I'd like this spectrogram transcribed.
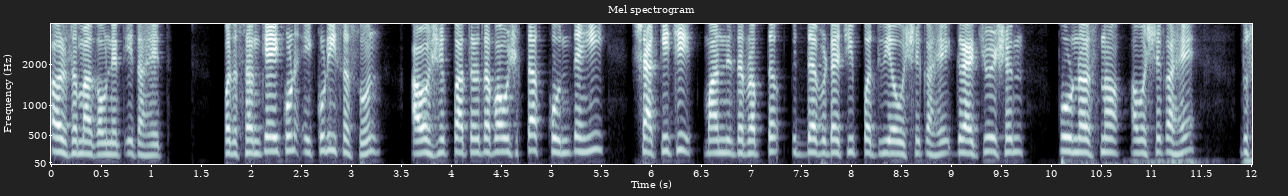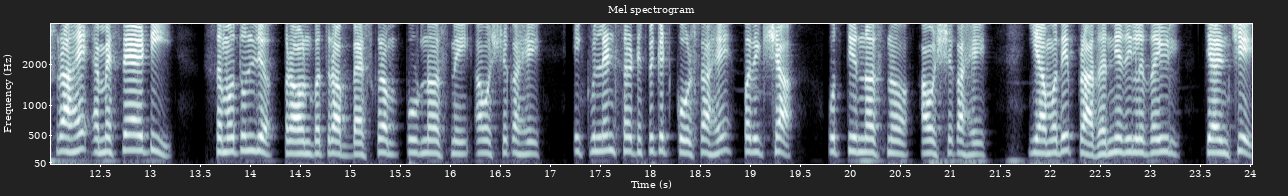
अर्ज मागवण्यात येत आहेत. पदसंख्या एकूण एकोणीस असून आवश्यक पात्रता पाहू शकता कोणत्याही शाखेची मान्यताप्राप्त विद्यापीठाची पदवी आवश्यक आहे. ग्रॅज्युएशन पूर्ण असणं आवश्यक आहे. दुसरं आहे M S C I T. समतुल्य प्रमाणपत्र अभ्यासक्रम पूर्ण असणे आवश्यक आहे. इक्विलेंट सर्टिफिकेट कोर्स आहे. परीक्षा उत्तीर्ण असणं आवश्यक आहे. यामध्ये प्राधान्य दिलं जाईल. ज्यांचे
